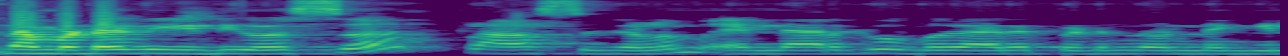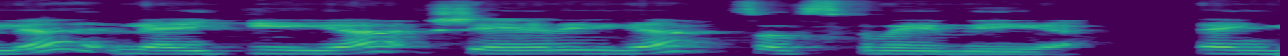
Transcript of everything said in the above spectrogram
നമ്മുടെ വീഡിയോസ് ക്ലാസ്സുകളും എല്ലാവർക്കും ഉപകാരപ്പെടുന്നുണ്ടെങ്കിൽ ലൈക്ക് ചെയ്യുക ഷെയർ ചെയ്യുക സബ്സ്ക്രൈബ് ചെയ്യുക. താങ്ക്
